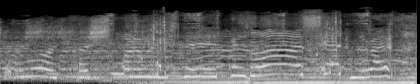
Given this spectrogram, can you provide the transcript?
I hush, one of these days, lost in the right.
